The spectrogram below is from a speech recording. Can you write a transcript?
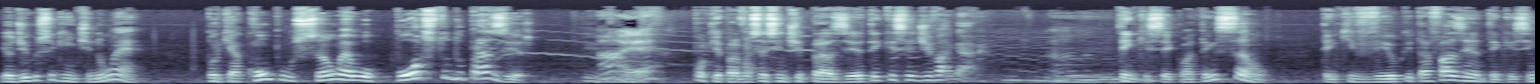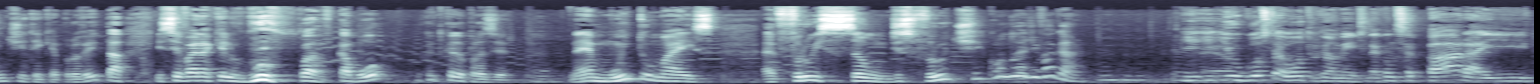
Eu digo o seguinte, não é. Porque a compulsão é o oposto do prazer. ah, é? Porque para você sentir prazer tem que ser devagar. Tem que ser com atenção. Tem que ver o que está fazendo, tem que sentir, tem que aproveitar. E você vai naquele, uf, acabou, cadê o prazer? Né? Muito mais é, fruição, desfrute quando é devagar. E, e- e o gosto é outro, realmente, né? Quando você para e.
